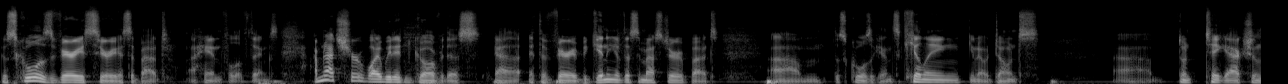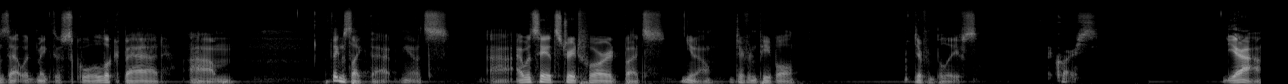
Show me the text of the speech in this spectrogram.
the school is very serious about a handful of things. I'm not sure why we didn't go over this uh, at the very beginning of the semester but um the school's against killing you know don't uh, don't take actions that would make the school look bad um things like that. You know it's uh, i would say it's straightforward but you know different people different beliefs. Of course. yeah.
